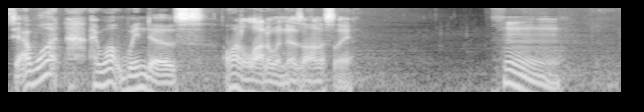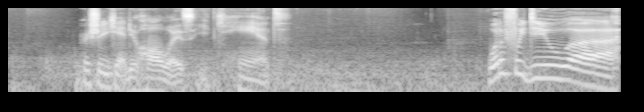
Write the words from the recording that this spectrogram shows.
See, I want I want windows. I want a lot of windows, honestly. Hmm. Pretty sure you can't do hallways. You can't. What if we do, uh...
